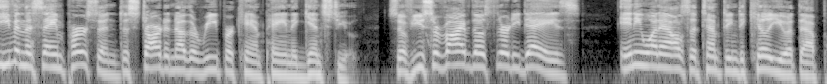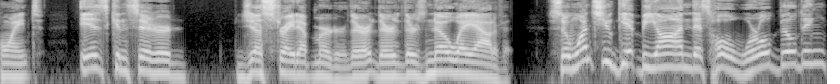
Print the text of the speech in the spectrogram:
even the same person, to start another Reaper campaign against you. So if you survive those 30 days, anyone else attempting to kill you at that point is considered just straight up murder. There, there, there's no way out of it. So once you get beyond this whole world building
